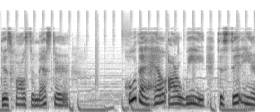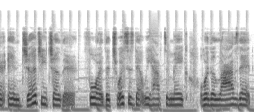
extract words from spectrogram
this fall semester, who the hell are we to sit here and judge each other for the choices that we have to make or the lives that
